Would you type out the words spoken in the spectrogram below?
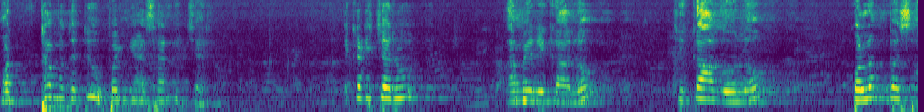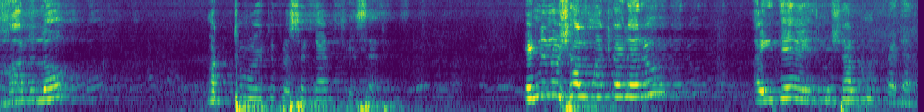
మొట్టమొదటి ఉపన్యాసాన్ని ఇచ్చారు. ఎక్కడిచ్చారు? అమెరికాలో చికాగోలో కొలంబస్ హాలులో మొట్టమొదటి ప్రసంగాన్ని చేశారు. ఎన్ని నిమిషాలు మాట్లాడారు? ఐదే ఐదు నిమిషాలు మాట్లాడారు.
